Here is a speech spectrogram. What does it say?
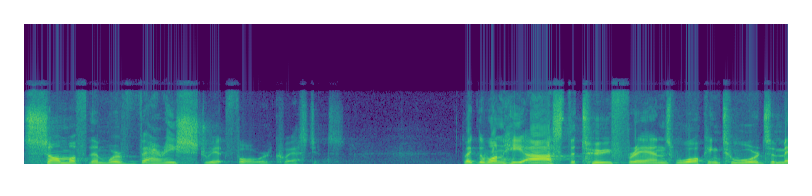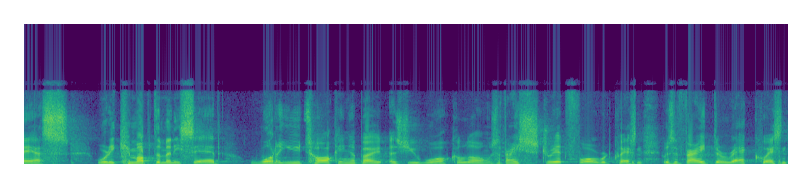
some of them were very straightforward questions. Like the one he asked the two friends walking towards Emmaus, where he came up to them and he said, What are you talking about as you walk along? It was a very straightforward question. It was a very direct question.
